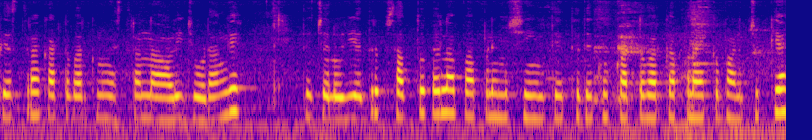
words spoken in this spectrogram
ਕਿਸ ਤਰ੍ਹਾਂ ਕੱਟ ਵਰਕ ਨੂੰ ਇਸ ਤਰ੍ਹਾਂ ਨਾਲ ਹੀ ਜੋੜਾਂਗੇ। ਤੇ ਚਲੋ ਜੀ, ਇੱਧਰ ਸਭ ਤੋਂ ਪਹਿਲਾਂ ਆਪਾਂ ਆਪਣੀ ਮਸ਼ੀਨ ਤੇ ਇੱਥੇ ਦੇਖੋ ਕੱਟ ਵਰਕ ਆਪਣਾ ਇੱਕ ਬਣ ਚੁੱਕਿਆ।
